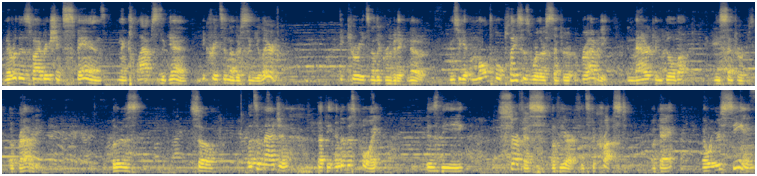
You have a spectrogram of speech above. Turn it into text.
Whenever this vibration expands and then collapses again, it creates another singularity. It creates another gravitic node. And so you get multiple places where there's center of gravity, and matter can build up these centers of gravity. But there's so let's imagine that the end of this poi is the surface of the Earth. It's the crust. Okay? Now what you're seeing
